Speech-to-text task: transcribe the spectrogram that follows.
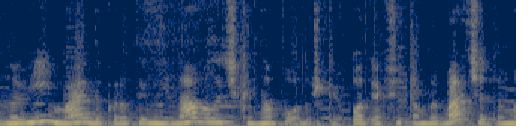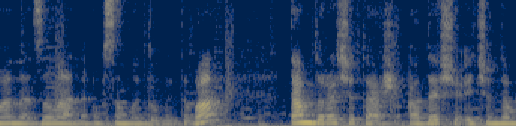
нові маю декоративні наволочки на подушки. От, якщо там ви бачите, в мене зелений оксамитовий диван. Там, до речі, теж а дещо H&M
